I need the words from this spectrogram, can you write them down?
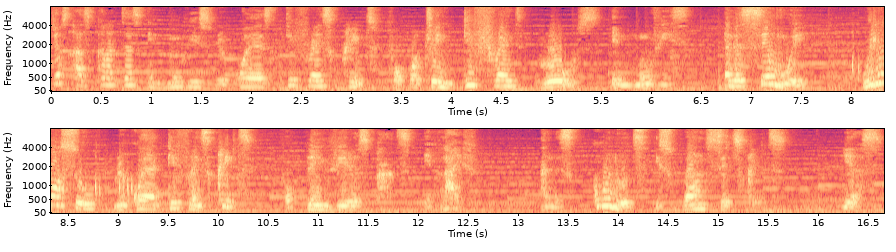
Just as characters in movies requires different scripts for portraying different roles in movies, in the same way, we also require different scripts for playing various parts in life. And the school notes is one such script. Yes,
